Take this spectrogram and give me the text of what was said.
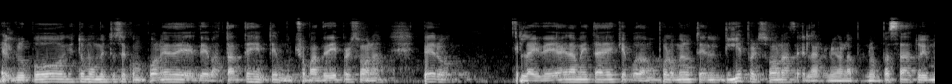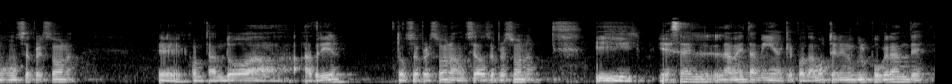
el grupo en estos momentos se compone de, de bastante gente, mucho más de 10 personas, pero la idea y la meta es que podamos por lo menos tener 10 personas en la reunión. La reunión pasada tuvimos 11 personas, eh, contando a Adriel, 12 personas, 11 a 12 personas. Y esa es la meta mía, que podamos tener un grupo grande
